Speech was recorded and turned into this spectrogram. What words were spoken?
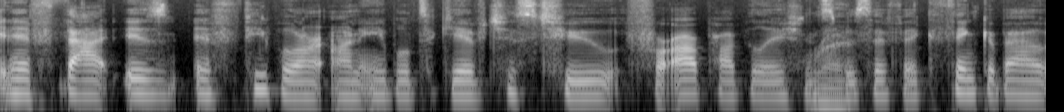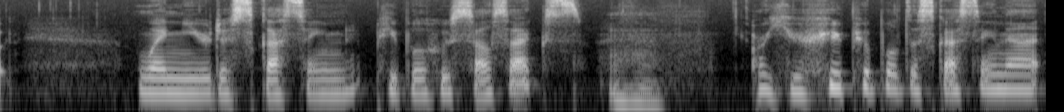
and if that is if people are unable to give just to for our population right. specific think about when you're discussing people who sell sex. Mm-hmm. or you hear people discussing that?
